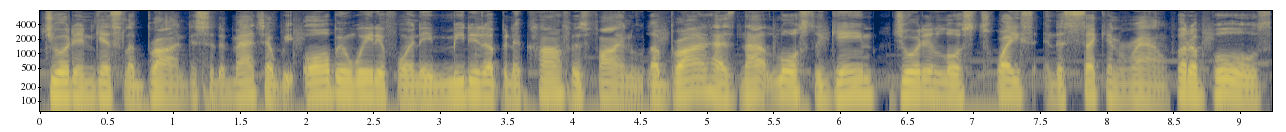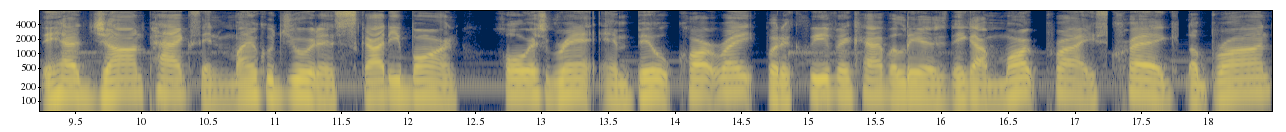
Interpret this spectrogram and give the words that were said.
Jordan against LeBron. This is the matchup we all been waiting for and they meet it up in the conference final. LeBron has not lost a game. Jordan lost twice in the second round. For the Bulls, they had John Paxson, Michael Jordan, Scottie Barnes, Horace Grant, and Bill Cartwright. For the Cleveland Cavaliers, they got Mark Price, Craig, LeBron,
